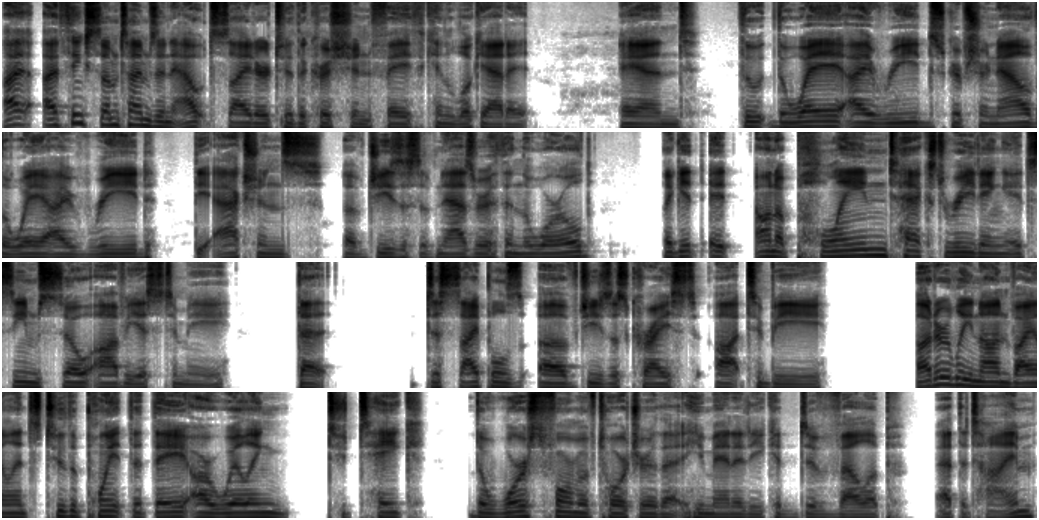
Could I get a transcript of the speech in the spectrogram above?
I, I think sometimes an outsider to the Christian faith can look at it and the the way I read scripture now, the way I read the actions of Jesus of Nazareth in the world, like it, it on a plain text reading, it seems so obvious to me that disciples of Jesus Christ ought to be utterly nonviolent to the point that they are willing to take the worst form of torture that humanity could develop at the time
